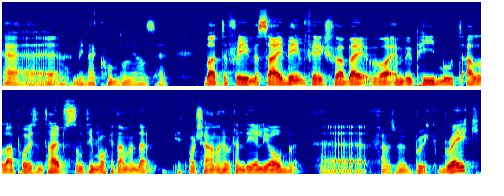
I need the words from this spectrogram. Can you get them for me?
Eh, mina kondolenser. Butterfree med Cybeam, Felix Sjöberg var MVP mot alla Poison Types som Team Rocket använde. Itmorchan har gjort en del jobb, eh, främst med Brick Break.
